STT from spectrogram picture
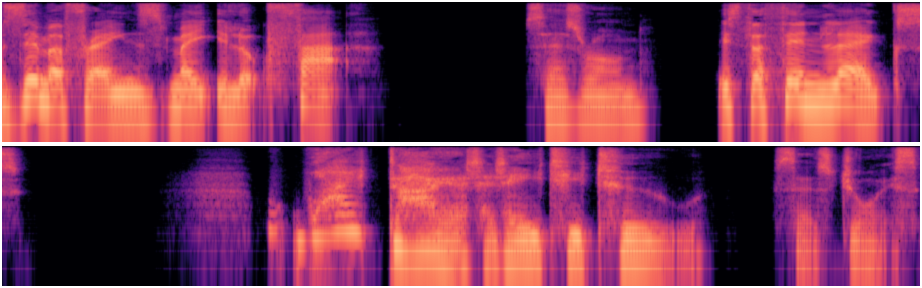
Zimmer frames make you look fat, says Ron. It's the thin legs. Why diet at 82? says Joyce.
